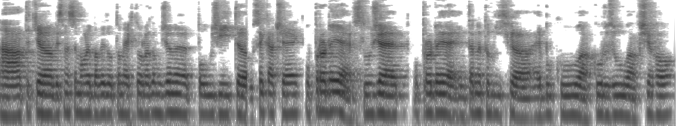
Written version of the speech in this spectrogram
a teď eh, bychom se mohli bavit o tom, jak tohle to můžeme použít u sekaček, u prodeje služeb, u prodeje internetových eh, e-booků a kurzů a všeho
